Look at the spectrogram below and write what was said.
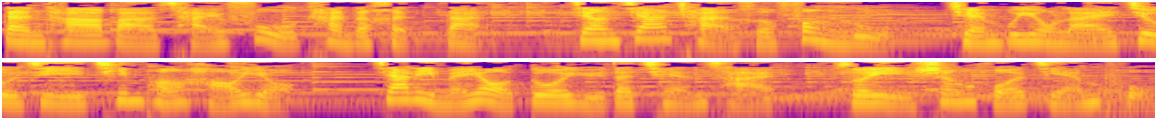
但他把财富看得很淡，将家产和俸禄全部用来救济亲朋好友，家里没有多余的钱财，所以生活简朴。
